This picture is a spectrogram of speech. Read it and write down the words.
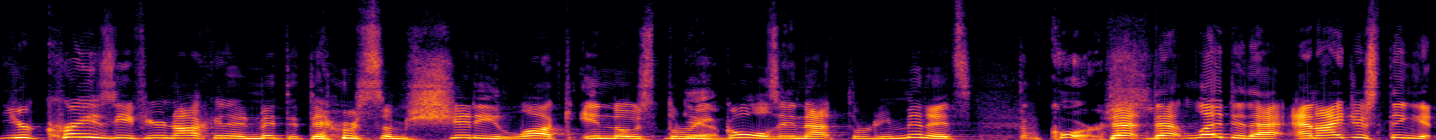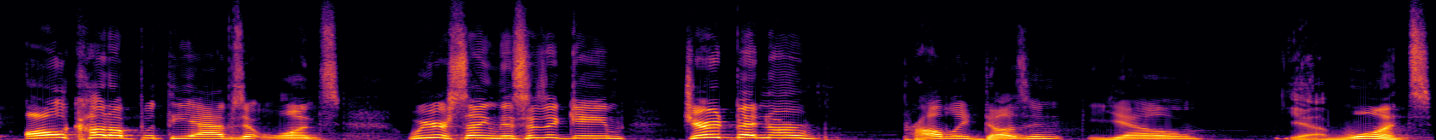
you're crazy if you're not going to admit that there was some shitty luck in those three Yeah. goals in that three minutes Of course. that that led to that. And I just think it all caught up with the Avs at once. We are saying this is a game. Jared Bednar probably doesn't yell Yeah. once.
